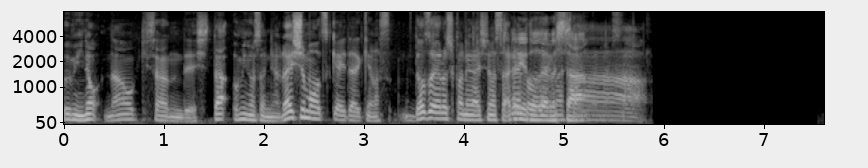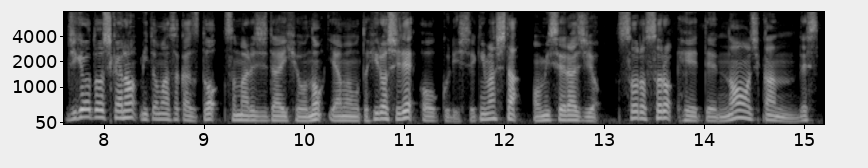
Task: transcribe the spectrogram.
海野直樹さんでした。海野さんには来週もお付き合いいただきます。どうぞよろしくお願いします。ありがとうございました。事業投資家の三戸正和とスマレジ代表の山本博でお送りしてきました。お店ラジオそろそろ閉店のお時間です。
